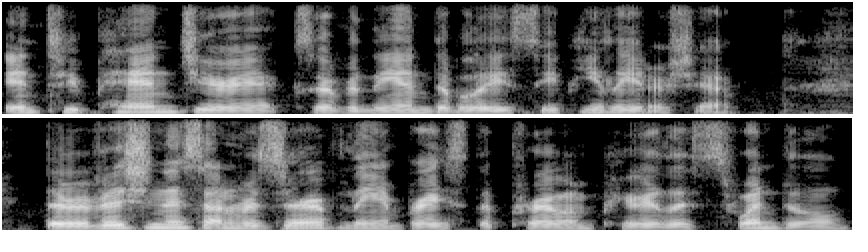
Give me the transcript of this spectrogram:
into panegyrics over the NAACP leadership. The revisionists unreservedly embraced the pro imperialist swindle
